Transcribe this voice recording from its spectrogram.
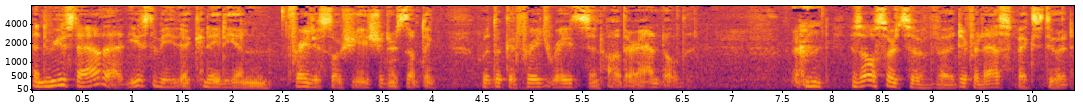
and we used to have that. It used to be the Canadian Freight Association or something would look at freight rates and how they're handled. There's all sorts of uh, different aspects to it.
